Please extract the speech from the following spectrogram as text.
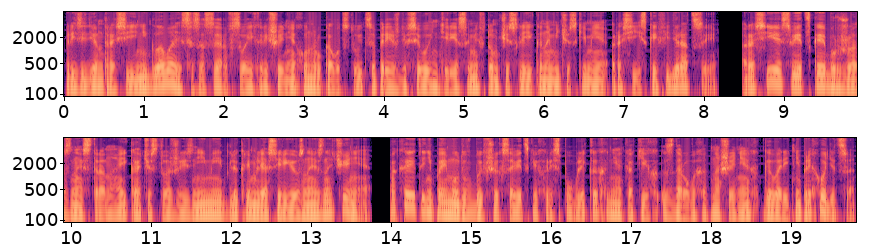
Президент России не глава СССР, в своих решениях он руководствуется прежде всего интересами, в том числе экономическими Российской Федерации. Россия – светская буржуазная страна, и качество жизни имеет для Кремля серьезное значение. Пока это не поймут в бывших советских республиках, ни о каких здоровых отношениях говорить не приходится.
